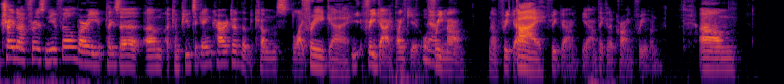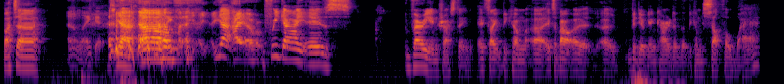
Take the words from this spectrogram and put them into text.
trailer for his new film where he plays a um, a computer game character that becomes like Free guy. Free guy, thank you, or No. free man. No, free guy. Guy. Free guy. Yeah, I'm thinking of crying Freeman. Um, but uh, I don't like it. yeah, um, like yeah. I, uh, free guy is very interesting. It's like become. Uh, it's about a, a video game character that becomes self-aware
